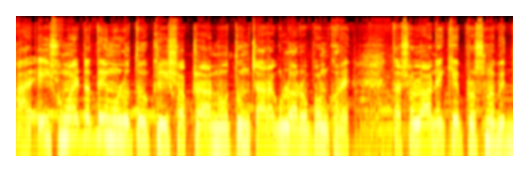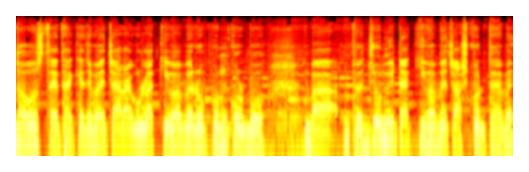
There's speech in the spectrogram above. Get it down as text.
আর এই সময়টাতে মূলত কৃষকরা নতুন চারাগুলো রোপণ করে। তা আসলে অনেকে প্রশ্নবিদ্ধ অবস্থায় থাকে যে, ভাই, চারাগুলা কীভাবে রোপণ করব বা জমিটা কীভাবে চাষ করতে হবে?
